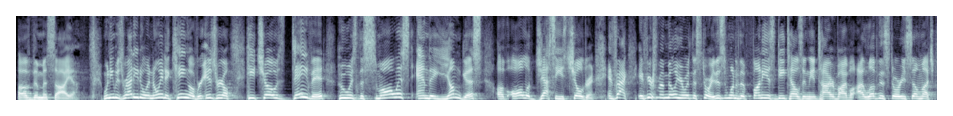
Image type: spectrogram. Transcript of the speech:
of the Messiah. When he was ready to anoint a king over Israel, he chose David, who was the smallest and the youngest of all of Jesse's children. In fact, if you're familiar with the story, this is one of the funniest details in the entire Bible. I love this story so much.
